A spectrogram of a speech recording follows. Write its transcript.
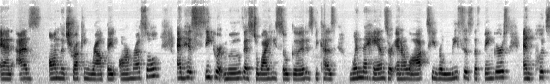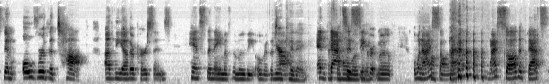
And as on the trucking route, they arm wrestle. And his secret move as to why he's so good is because when the hands are interlocked, he releases the fingers and puts them over the top of the other person's. Hence the name of the movie, Over the You're Top. kidding. And That's that's, his movie. secret move. When I saw that, when I saw that that's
